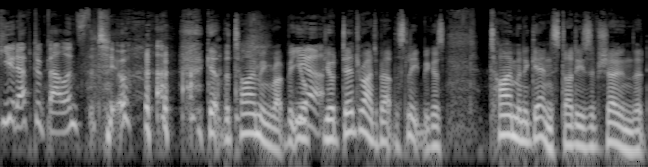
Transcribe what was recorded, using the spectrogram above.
you'd have to balance the two. Get the timing right. But you're, Yeah. you're dead right about the sleep because time and again, studies have shown that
